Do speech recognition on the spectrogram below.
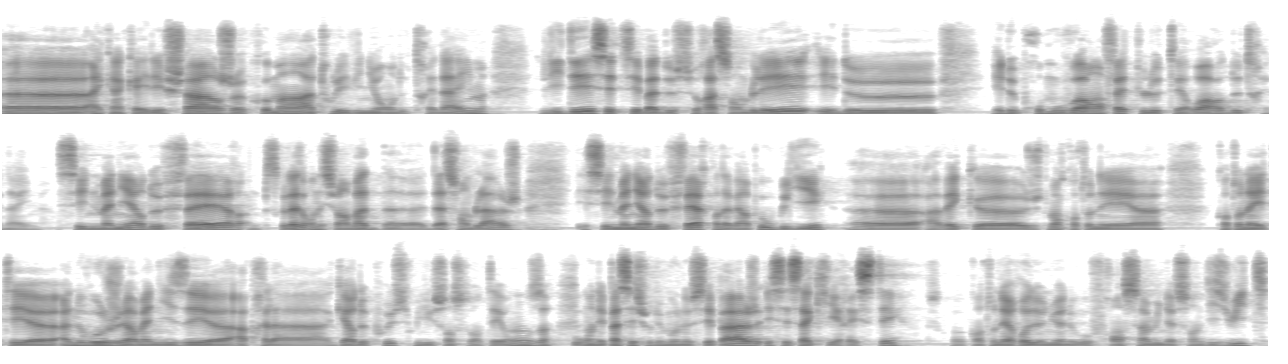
euh, avec un cahier des charges commun à tous les vignerons de Trenheim. L'idée, c'était bah, de se rassembler et de, promouvoir en fait le terroir de Trenheim. C'est une manière de faire, parce que là on est sur un va d'assemblage, et c'est une manière de faire qu'on avait un peu oublié, euh, avec justement quand on est quand on a été euh, à nouveau germanisé euh, après la guerre de Prusse, 1871, où on est passé sur du monocépage, et c'est ça qui est resté. quand on est redevenu à nouveau français en 1918,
